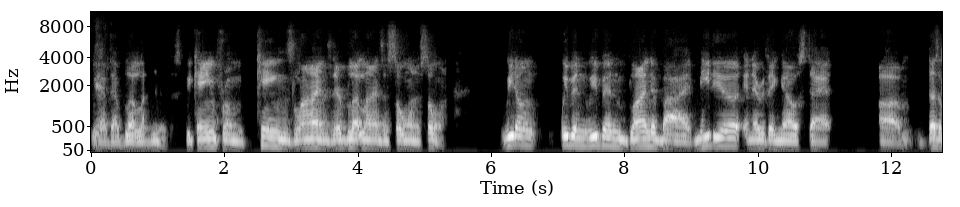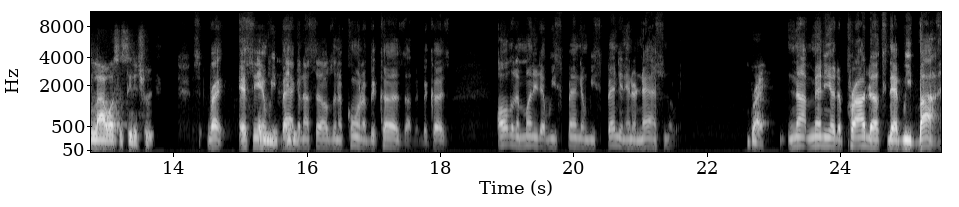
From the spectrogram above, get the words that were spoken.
We yeah. have that bloodline in us. We came from kings' lines, their bloodlines, and so on and so on. We don't we've been we've been blinded by media and everything else that um, does allow us to see the truth. Right. And see, and, and we backing and, ourselves in a corner because of it, because all of the money that we spend and we spend it internationally. Right. Not many of the products that we buy,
